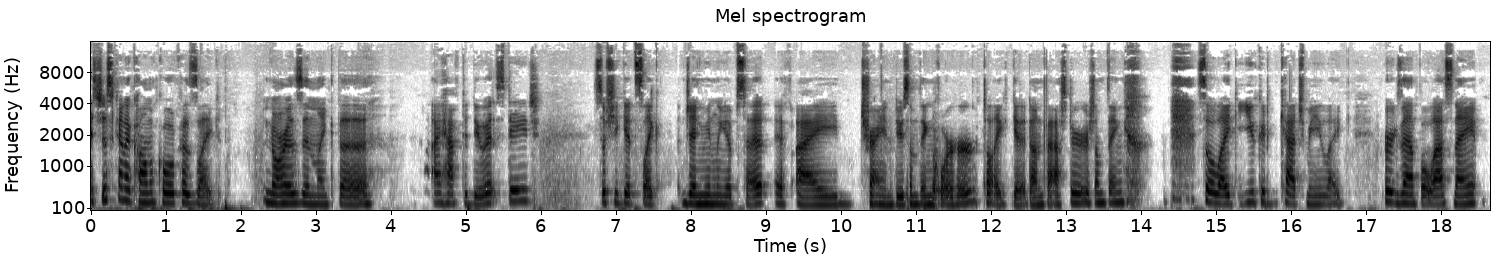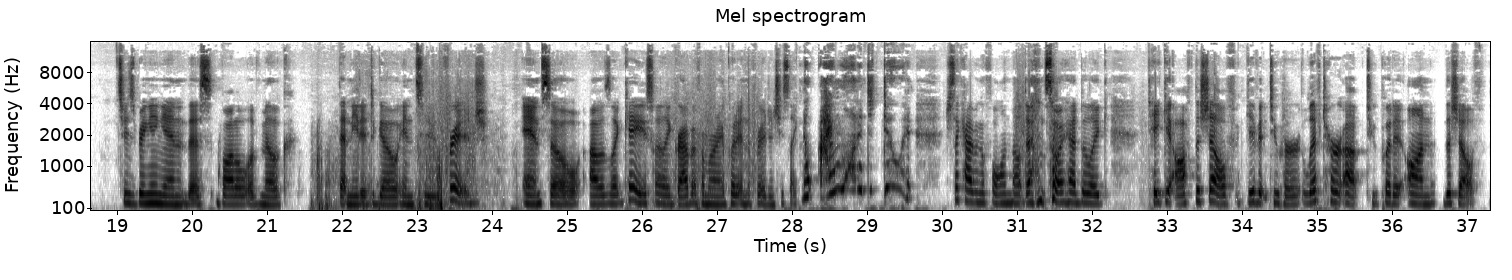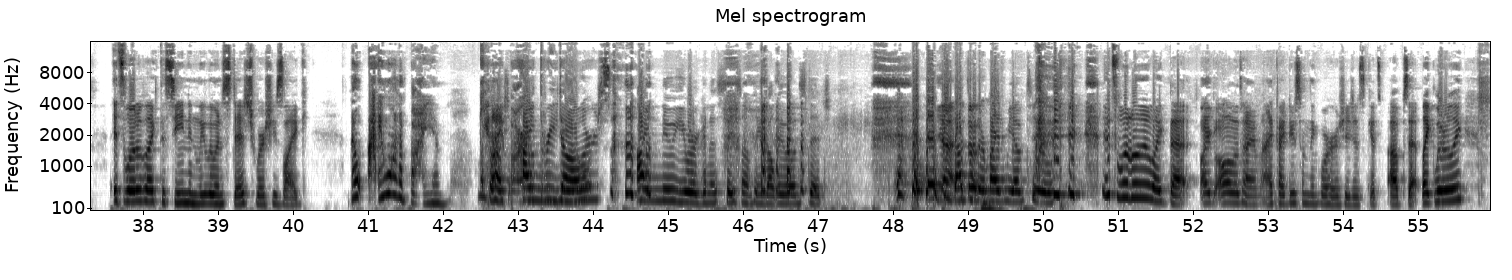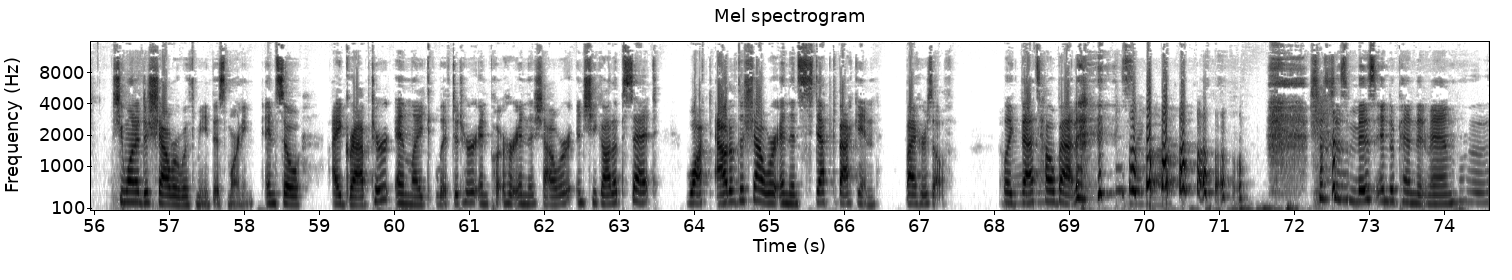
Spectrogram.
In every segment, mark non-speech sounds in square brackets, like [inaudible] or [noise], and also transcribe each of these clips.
It's just kind of comical because like Nora's in like the I have to do it stage. So she gets like genuinely upset if I try and do something for her to like get it done faster or something. [laughs] so like you could catch me like for example last night she's bringing in this bottle of milk that needed to go into the fridge. And so I was like, okay, so I like grab it from her and I put it in the fridge and she's like, no, I wanted to do it. She's like having a full on meltdown. [laughs] So I had to like take it off the shelf, give it to her, lift her up to put it on the shelf. It's literally like the scene in Lilo and Stitch where she's like, "No, I want to buy him. Can my I gosh, borrow three dollars?" [laughs] I knew you were gonna say something about Lilo and Stitch. Yeah, [laughs] That's what it reminded me of too. [laughs] it's literally like that, like all the time. If I do something for her, she just gets upset. Like literally, she wanted to shower with me this morning, and so I grabbed her and like lifted her and put her in the shower, and she got upset, walked out of the shower, and then stepped back in by herself. Like that's how bad it is. Oh my God. [laughs] She's just Miss Independent, man.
